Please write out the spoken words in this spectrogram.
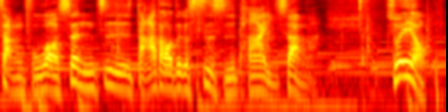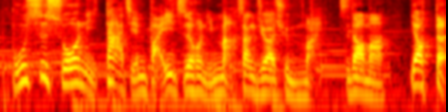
涨幅哦，甚至达到这个四十趴以上啊。所以哦，不是说你大减百亿之后，你马上就要去买，知道吗？要等，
